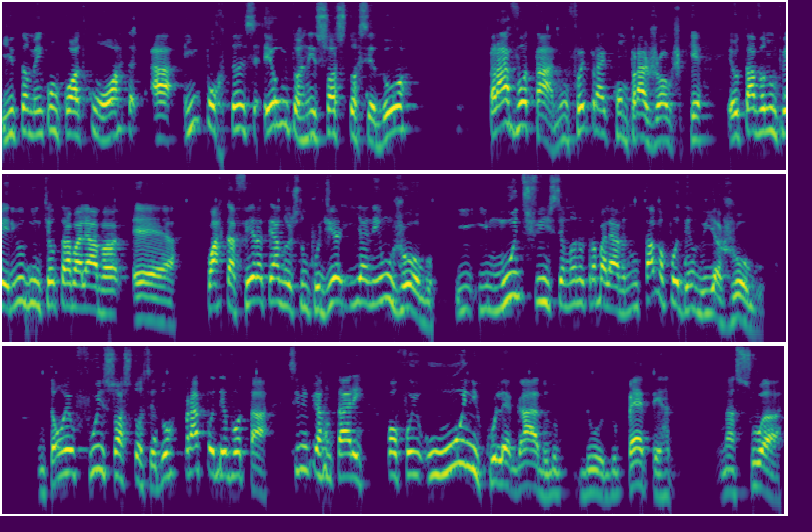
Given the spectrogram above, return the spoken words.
E também concordo com o Horta, a importância. Eu me tornei sócio torcedor para votar, não foi para comprar jogos, porque eu estava num período em que eu trabalhava é, quarta-feira até a noite, não podia ir a nenhum jogo. E, e muitos fins de semana eu trabalhava, não estava podendo ir a jogo. Então eu fui sócio torcedor para poder votar. Se me perguntarem qual foi o único legado do, do, do Peter na sua,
